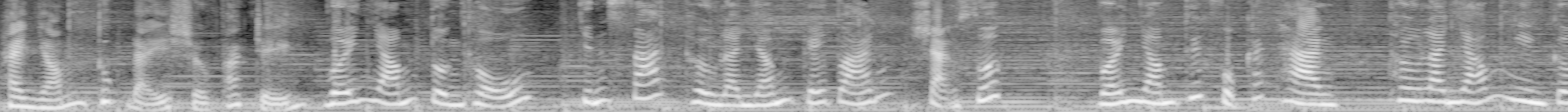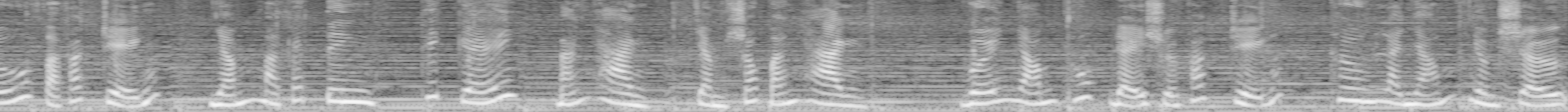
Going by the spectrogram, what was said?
hay nhóm thúc đẩy sự phát triển. Với nhóm tuân thủ, chính xác thường là nhóm kế toán, sản xuất. Với nhóm thuyết phục khách hàng, thường là nhóm nghiên cứu và phát triển, nhóm marketing, thiết kế, bán hàng, chăm sóc bán hàng. Với nhóm thúc đẩy sự phát triển, thường là nhóm nhân sự.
